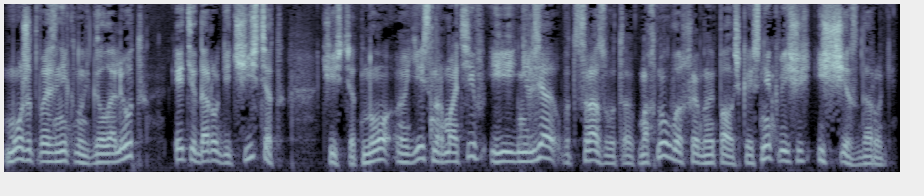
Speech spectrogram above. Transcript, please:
может возникнуть гололед, эти дороги чистят, чистят, но есть норматив, и нельзя вот сразу вот махнул волшебной палочкой, и снег вещи исчез с дороги.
